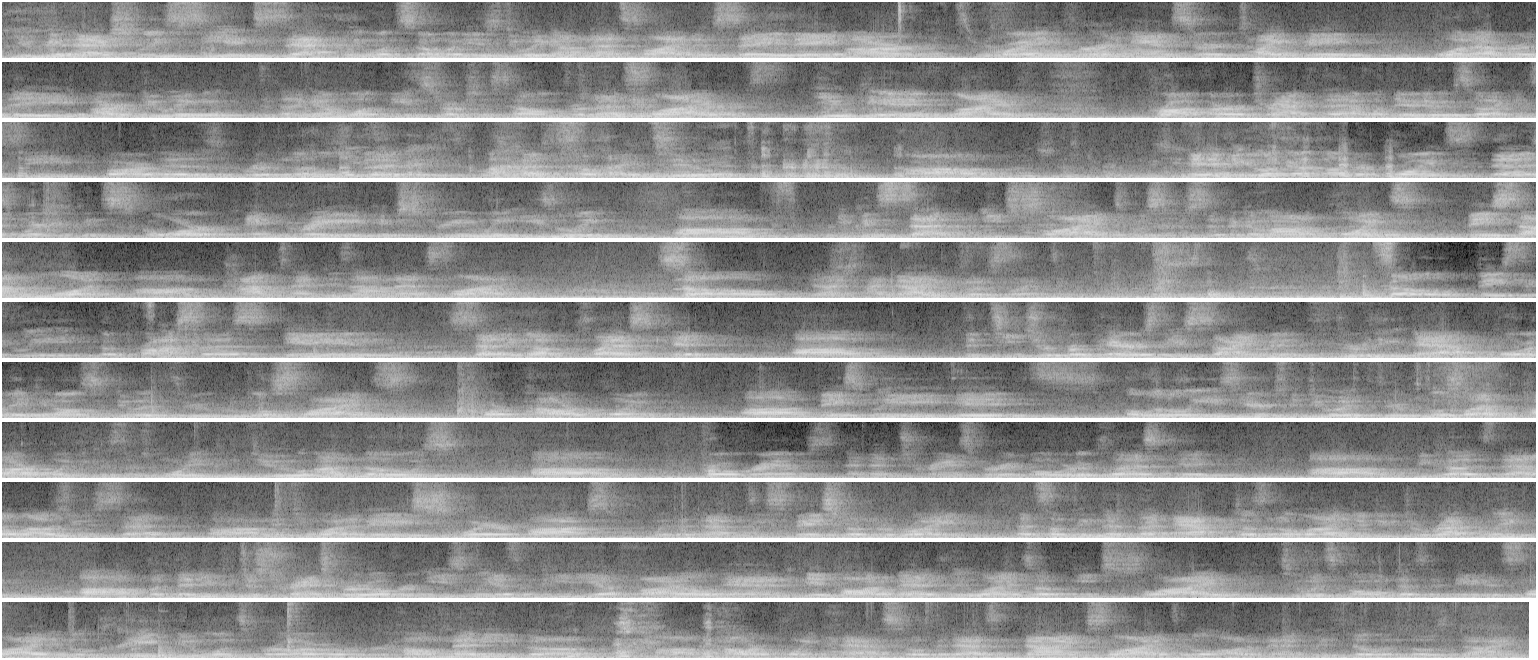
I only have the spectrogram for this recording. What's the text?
you can actually see exactly what somebody is doing on that slide. And say they are writing for an answer, typing, whatever they are doing, depending on what the instructions tell them for that slide, you can live pro, or track that, what they're doing. So I can see Barb has written a little bit on slide two. Um, and if you look up under points, that is where you can score and grade extremely easily. Um, you can set each slide to a specific amount of points based on what um, content is on that slide. So, yeah, I, I now you can go to slide two. So basically, the process in setting up Class Kick, um, the teacher prepares the assignment through the app, or they can also do it through Google Slides or PowerPoint. Uh, Basically, it's a little easier to do it through Google Slides and PowerPoint because there's more you can do on those um, programs and then transfer it over to ClassKick um, because that allows you to set, um, if you wanted a square box with an empty space from the right, that's something that the app doesn't allow you to do directly. Um, But then you can just transfer it over easily as a PDF file, and it automatically lines up each slide to its own designated slide. It'll create new ones for our- how many the uh, PowerPoint has. So if it has nine slides, it'll automatically fill in those nine.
